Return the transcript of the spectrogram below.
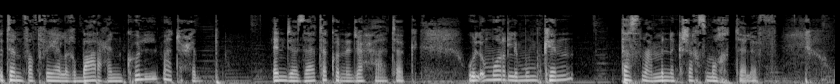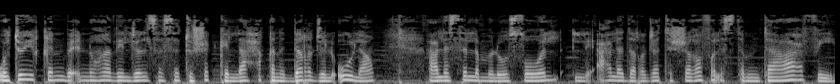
وتنفض فيها الغبار عن كل ما تحب. إنجازاتك ونجاحاتك والأمور اللي ممكن تصنع منك شخص مختلف. وتيقن بأنه هذه الجلسة ستشكل لاحقا الدرجة الأولى على سلم الوصول لأعلى درجات الشغف والاستمتاع فيه.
